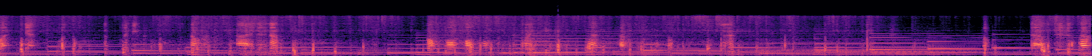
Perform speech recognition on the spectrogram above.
วันจะวันปฏิบัติเข้ามาสุดท้ายแล้วนะขอขอขอขอบคุณมากที่ทุกท่านครับขอบคุณนะตามเลยนะครับ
